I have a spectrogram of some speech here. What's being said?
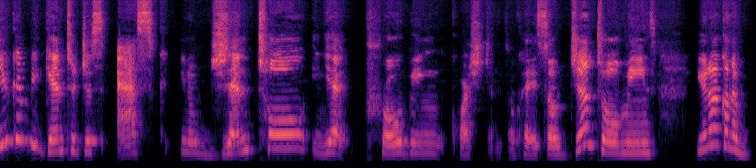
you can begin to just ask, you know, gentle yet probing questions. Okay. So, gentle means you're not going to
